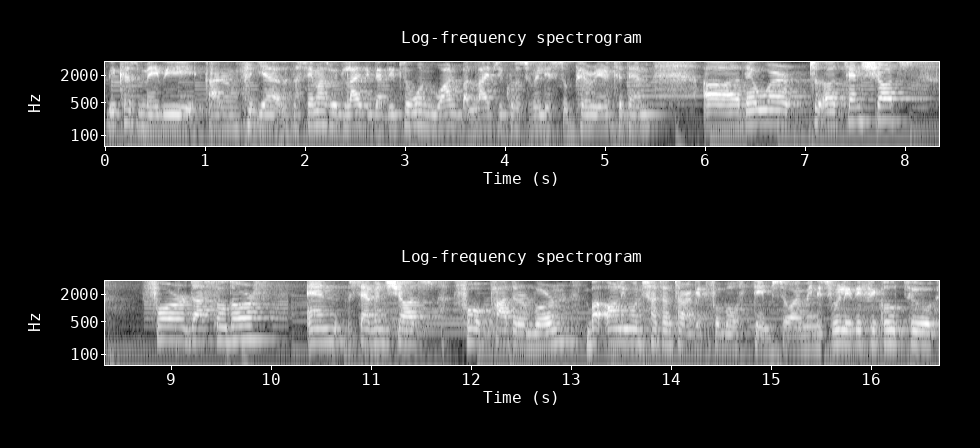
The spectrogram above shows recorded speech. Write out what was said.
because maybe I don't. Yeah, the same as with Leipzig that it's a one-one, but Leipzig was really superior to them. Uh, there were t- uh, ten shots for Dusseldorf and seven shots for Paderborn, but only one shot on target for both teams. So I mean, it's really difficult to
